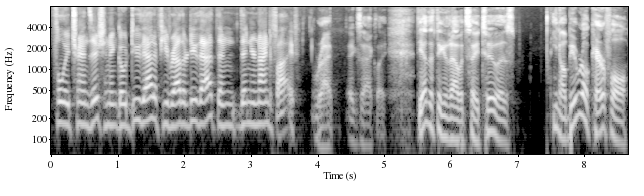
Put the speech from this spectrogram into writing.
fully transition and go do that if you'd rather do that than than your nine to five. Right. Exactly. The other thing that I would say too is, you know, be real careful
